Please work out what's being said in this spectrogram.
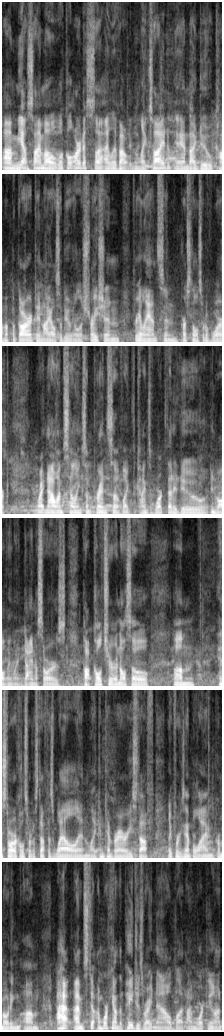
Um, yes, I'm a local artist. Uh, I live out in Lakeside, and I do comic book art, and I also do illustration, freelance, and personal sort of work. Right now, I'm selling some prints of like the kinds of work that I do, involving like dinosaurs, pop culture, and also um, historical sort of stuff as well and like contemporary stuff. Like for example i'm promoting um, I am still i'm working on the pages right now but i'm working on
